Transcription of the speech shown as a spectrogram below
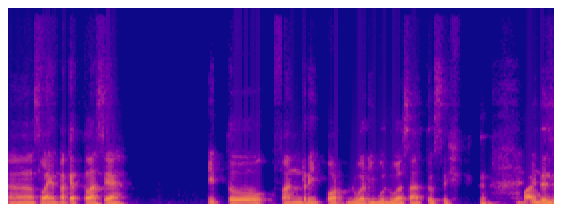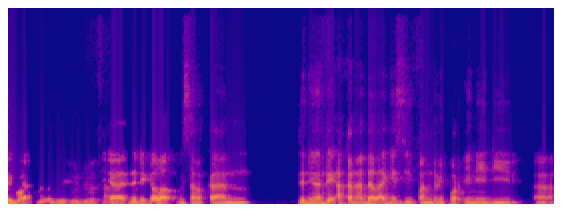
uh, selain paket kelas ya itu fund report 2021 sih Paling itu juga. report 2021. Ya, jadi kalau misalkan jadi nanti akan ada lagi sih fund report ini di eh,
